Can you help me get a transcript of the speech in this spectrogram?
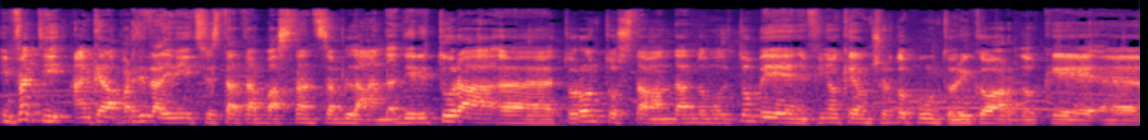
Infatti anche la partita all'inizio è stata abbastanza blanda, addirittura eh, Toronto stava andando molto bene fino a che a un certo punto ricordo che eh,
